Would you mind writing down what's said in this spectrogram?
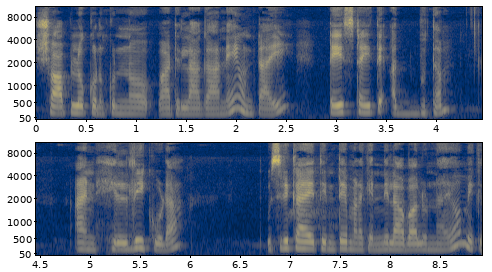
షాప్లో కొనుక్కున్న వాటిలాగానే ఉంటాయి. టేస్ట్ అయితే అద్భుతం. అండ్ హెల్దీ కూడా. ఉసిరికాయ తింటే మనకి ఎన్ని లాభాలు ఉన్నాయో మీకు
